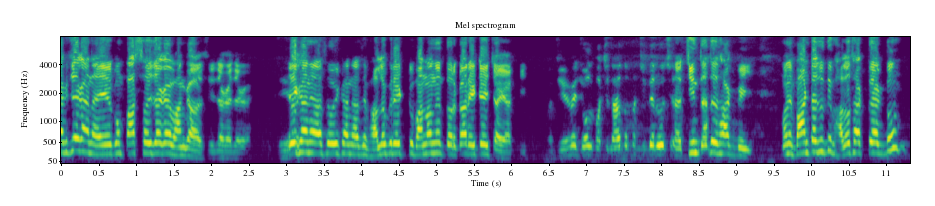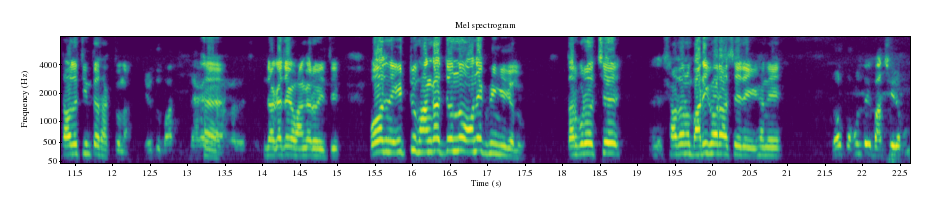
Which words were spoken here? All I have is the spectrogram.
এক জায়গা না এরকম পাঁচ ছয় জায়গায় ভাঙ্গা আছে জায়গায় জায়গায়। এখানে আছে ওইখানে আছে ভালো করে একটু বানানোর দরকার এটাই চাই আর কি। যেভাবে জল পাচ্ছে তারা তো চিন্তা রয়েছে। হ্যাঁ, চিন্তা তো থাকবেই। মানে বানটা যদি ভালো থাকতো একদম তাহলে চিন্তা থাকতো না। হ্যাঁ। জায়গা জায়গা ভাঙা রয়েছে। বল একটু ভাঙার জন্য অনেক ভেঙে গেল। তারপরে হচ্ছে সাধারণ বাড়ি ঘর আছে রে এখানে। জল কখন থেকে বাড়ছে এরকম?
